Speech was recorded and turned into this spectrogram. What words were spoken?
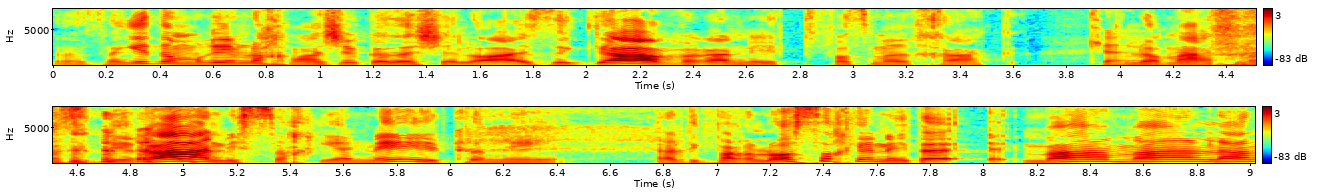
אז נגיד אומרים לך משהו כזה שלא, אה, איזה גב, אני אתפוס מרחק. כן. לא, מה, את מסבירה? אני שחיינית, אני... את כבר לא שחיינית. אה, מה, מה, לאן,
